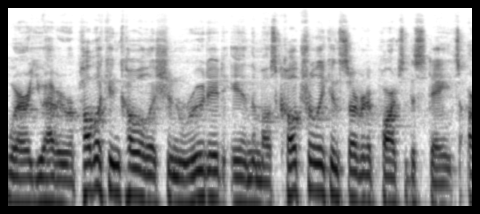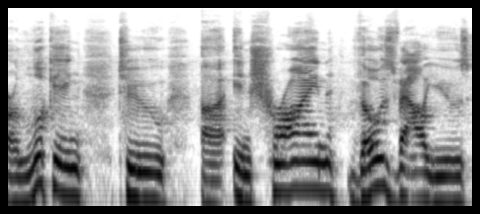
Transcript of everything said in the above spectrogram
where you have a Republican coalition rooted in the most culturally conservative parts of the states are looking to uh, enshrine those values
